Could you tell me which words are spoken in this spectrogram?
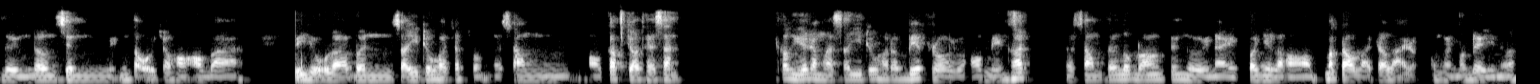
điền đơn xin miễn tội cho họ và ví dụ là bên sở di trú họ chấp thuận rồi xong họ cấp cho thẻ xanh. Có nghĩa rằng là sở di trú họ đã biết rồi và họ miễn hết. Rồi xong tới lúc đó cái người này coi như là họ bắt đầu lại trở lại rồi, không thành vấn đề gì nữa.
